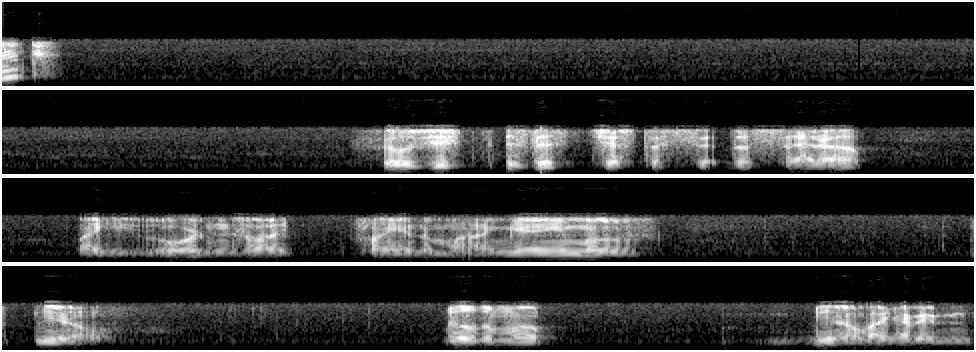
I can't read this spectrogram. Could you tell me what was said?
What? So is just is this just the the setup? Like Orton's like playing the mind game of, you know, build him up. You know, like I didn't,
